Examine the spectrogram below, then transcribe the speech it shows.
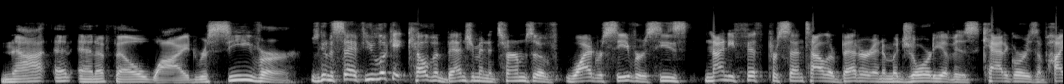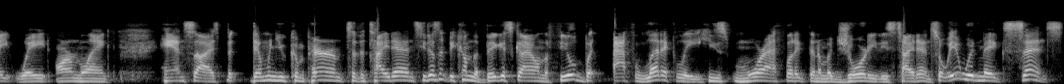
not an NFL wide receiver. I was going to say, if you look at Kelvin Benjamin in terms of wide receivers, he's 95th percentile or better in a majority of his categories of height, weight, arm length, hand size. But then when you compare him to the tight ends, he doesn't become the biggest guy on the field, but athletically, he's more athletic than a majority of these tight ends. So it would make sense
